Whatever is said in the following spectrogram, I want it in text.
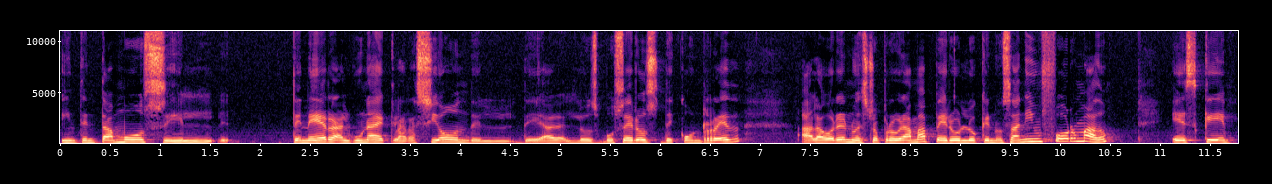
intentamos tener alguna declaración de los voceros de Conred a la hora de nuestro programa, pero lo que nos han informado es que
